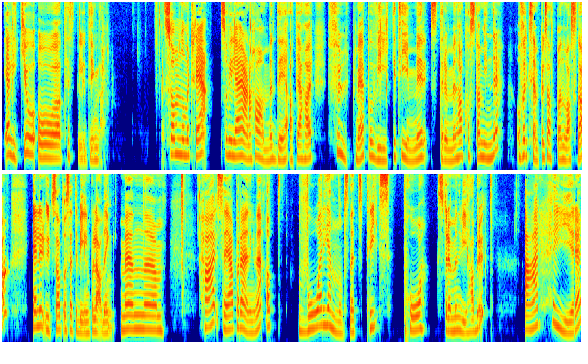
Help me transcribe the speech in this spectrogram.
Jeg liker jo å teste litt ting, da. Som nummer tre så vil jeg gjerne ha med det at jeg har fulgt med på hvilke timer strømmen har kosta mindre, og eksempel satt på en vask da, eller utsatt å sette bilen på lading. Men øh, her ser jeg på regningene at vår gjennomsnittspris på strømmen vi har brukt, er høyere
